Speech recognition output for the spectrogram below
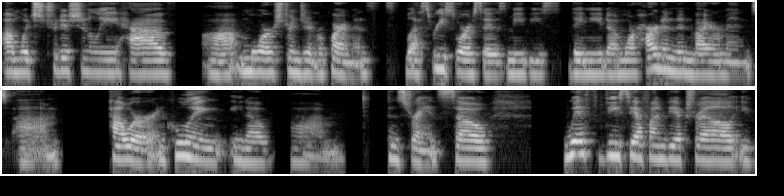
um, which traditionally have uh, more stringent requirements, less resources, maybe they need a more hardened environment, um, power and cooling, you know, um, constraints. So with VCF on VxRail, you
